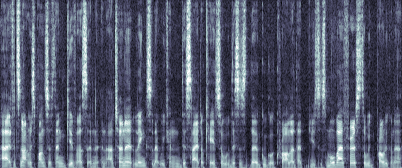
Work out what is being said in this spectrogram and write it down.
Uh, if it's not responsive, then give us an, an alternate link so that we can decide, okay, so this is the Google crawler that uses mobile first, so we're probably going to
